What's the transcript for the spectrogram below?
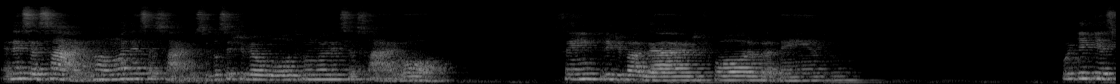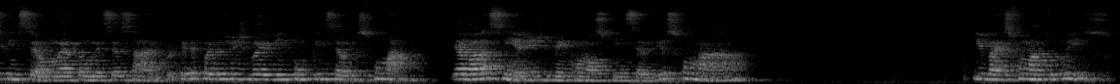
É necessário? Não, não é necessário. Se você tiver o outro, não é necessário, ó. Sempre devagar, de fora para dentro. Por que, que esse pincel não é tão necessário? Porque depois a gente vai vir com o pincel de esfumar. E agora sim, a gente vem com o nosso pincel de esfumar e vai esfumar tudo isso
